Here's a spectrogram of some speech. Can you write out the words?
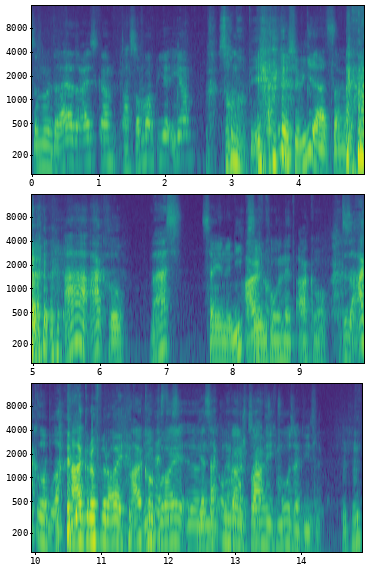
So 0,33er, ein Sommerbier eher. Sommerbier. Schon wieder hat Sommer. ah, Agro. Was? Das habe ich noch nie gesehen. Alko, nicht Agro. Das ist Agrobräu. Agrobräu. Alkobräu, äh, Ja, umgangssprachlich Moserdiesel. Mhm.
